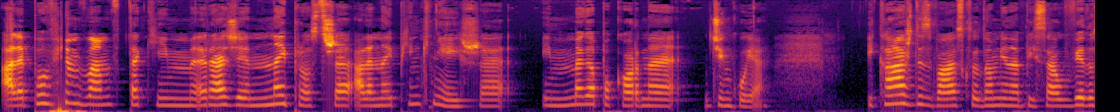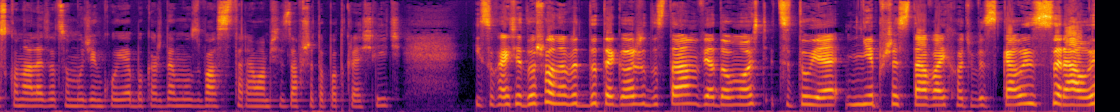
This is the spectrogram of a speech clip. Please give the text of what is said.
Ale powiem Wam w takim razie najprostsze, ale najpiękniejsze i mega pokorne dziękuję. I każdy z Was, kto do mnie napisał, wie doskonale za co mu dziękuję, bo każdemu z Was starałam się zawsze to podkreślić. I słuchajcie, doszło nawet do tego, że dostałam wiadomość, cytuję, nie przestawaj, choćby skały zsrały.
